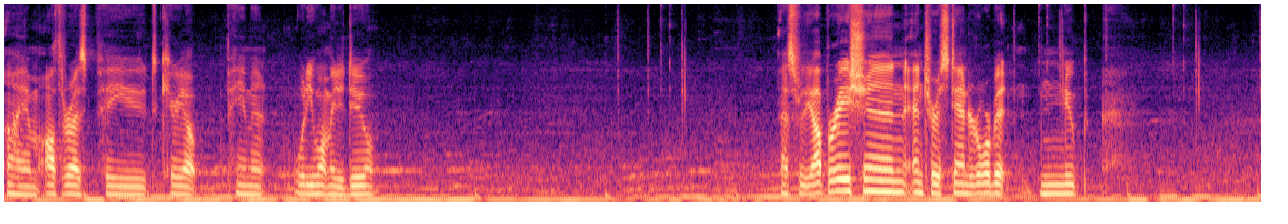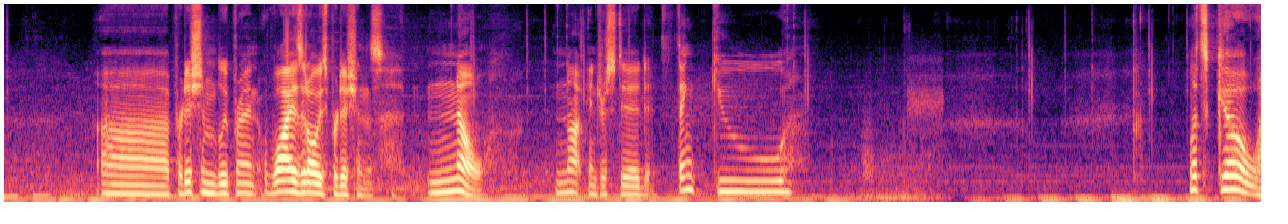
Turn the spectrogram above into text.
I am authorized to pay you to carry out payment. What do you want me to do? As for the operation, enter a standard orbit. Nope. Uh, perdition blueprint. Why is it always perditions? No. Not interested. Thank you. Let's go.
